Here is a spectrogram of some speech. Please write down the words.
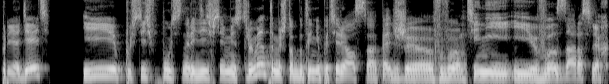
приодеть и пустить в путь, снарядить всеми инструментами, чтобы ты не потерялся, опять же, в тени и в зарослях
